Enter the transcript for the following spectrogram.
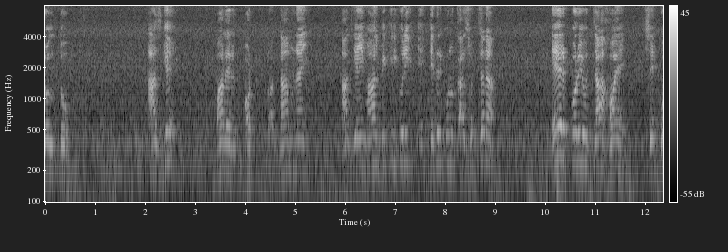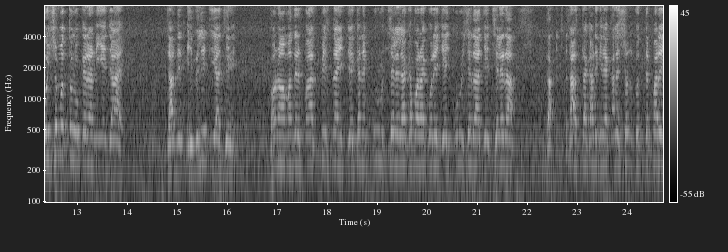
চলতো। আজকে মালের দাম নাই। আজকে এই মাল বিক্রি করি এদের কোনো কাজ হচ্ছে না। এরপরেও যা হয়, সে ওই সমস্ত লোকেরা নিয়ে যায়। যাদের এবিলিটি আছে কোনো আমাদের পাঁচ পিস নাই, যেখানে পুরুষ ছেলে লেখাপড়া করে যে পুরুষেরা, যে ছেলেরা রাস্তাঘাটে কিনে কালেকশন করতে পারে,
